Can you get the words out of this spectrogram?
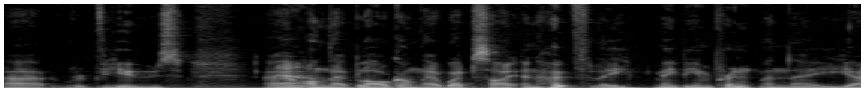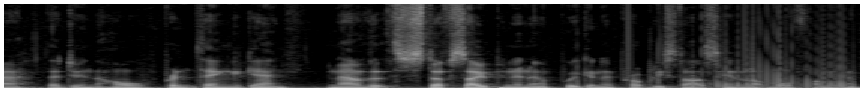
uh, reviews. Uh, Yeah. On their blog, on their website, and hopefully maybe in print when they uh, they're doing the whole print thing again now that stuff's opening up, we're going to probably start seeing a lot more from them.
